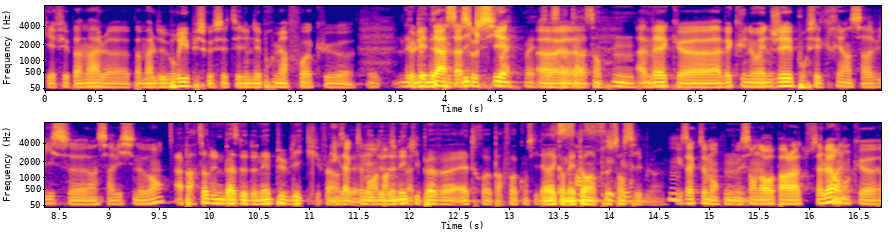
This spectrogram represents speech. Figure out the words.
qui a fait pas mal, pas mal de bruit puisque c'était l'une des premières fois que, l'État s'associait mmh, mmh. avec, avec une ONG pour essayer de créer un service, un service innovant. À partir d'une base de données publique, Exactement, de données qui peuvent être parfois considérées comme étant un peu sensibles. Exactement, mais ça on en reparlera tout à l'heure. Donc euh,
